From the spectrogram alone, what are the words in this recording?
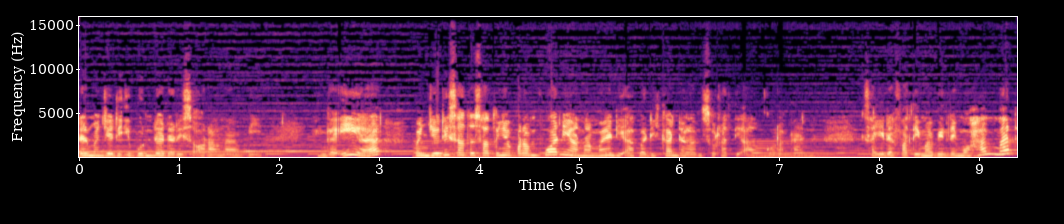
dan menjadi ibunda dari seorang nabi. Hingga ia menjadi satu-satunya perempuan yang namanya diabadikan dalam surat di Al-Quran. Sayyidah Fatimah binti Muhammad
